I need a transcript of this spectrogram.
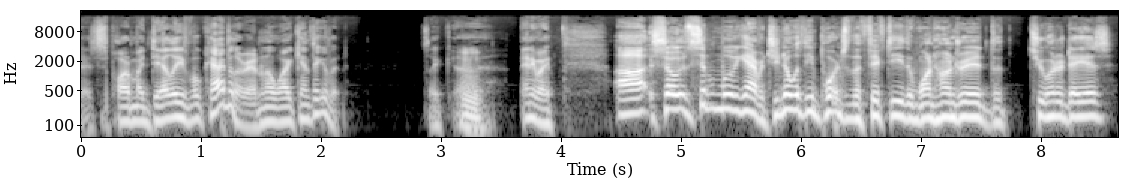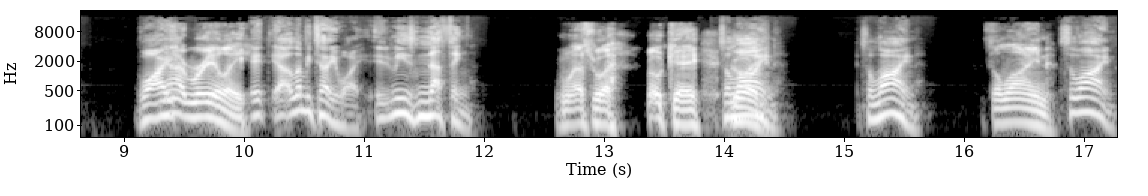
it's part of my daily vocabulary. I don't know why I can't think of it. It's like uh, hmm. anyway. Uh, so simple moving average. You know what the importance of the 50, the 100, the 200 day is? Why? Not really. It, uh, let me tell you why. It means nothing. Well, that's what. Okay. It's a Good. line. It's a line. It's a line. It's a line.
